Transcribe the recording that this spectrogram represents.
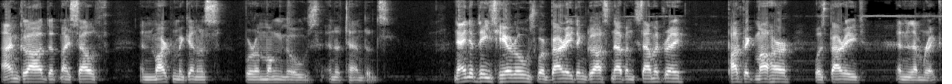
I'm glad that myself and Martin McGuinness were among those in attendance. Nine of these heroes were buried in Glasnevin Cemetery. Patrick Maher was buried in Limerick.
